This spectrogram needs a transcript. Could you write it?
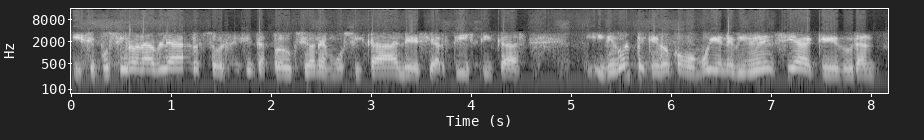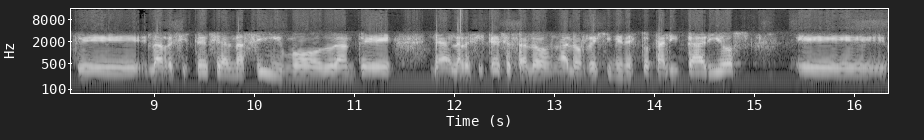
y se pusieron a hablar sobre distintas producciones musicales y artísticas y de golpe quedó como muy en evidencia que durante la resistencia al nazismo, durante las la resistencias a los, a los regímenes totalitarios, eh,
